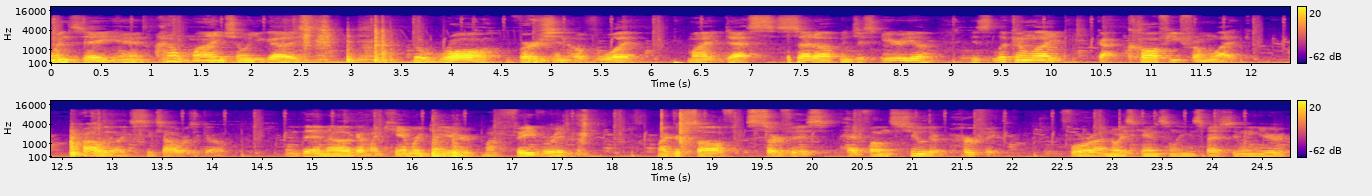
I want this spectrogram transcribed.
Wednesday and I don't mind showing you guys the raw version of what my desk setup and just area is looking like. Got coffee from like probably like six hours ago. And then I uh, got my camera gear, my favorite Microsoft Surface headphones too. They're perfect for uh, noise canceling, especially when you're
